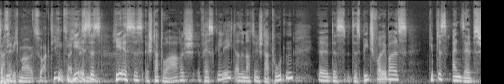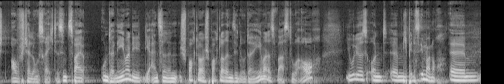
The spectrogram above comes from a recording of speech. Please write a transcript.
Das hätte ich mal zu aktiven Zeiten hier ist es Hier ist es statuarisch festgelegt, also nach den Statuten äh, des, des Beachvolleyballs gibt es ein Selbstaufstellungsrecht. Es sind zwei Unternehmer, die, die einzelnen Sportler oder Sportlerinnen sind Unternehmer, das warst du auch, Julius. Und ähm, ich bin es immer noch. Ähm,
